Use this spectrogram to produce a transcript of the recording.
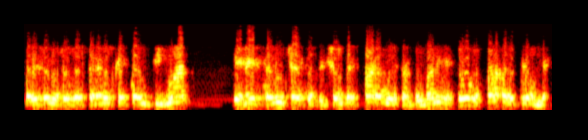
Por eso nosotros tenemos que continuar en esta lucha de protección del páramo de Santo y de todos los páramos de Colombia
